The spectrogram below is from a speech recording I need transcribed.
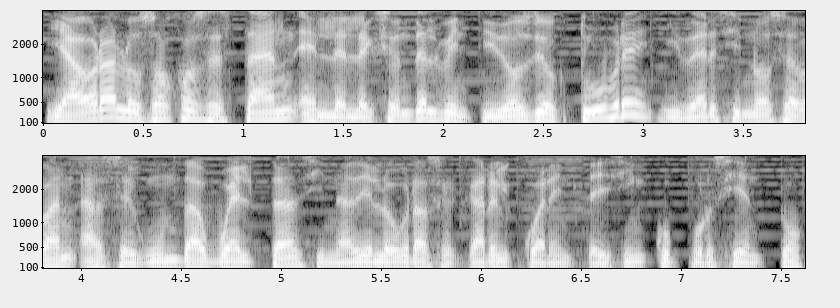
Y ahora los ojos están en la elección del 22 de octubre y ver si no se van a segunda vuelta, si nadie logra sacar el 45%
